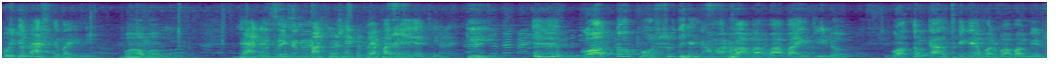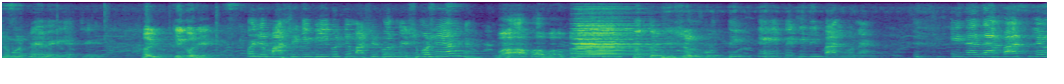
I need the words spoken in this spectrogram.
ওই জন্য আসতে পারিনি। বাবা। জানেন মাস্টার একটা ব্যাপার হয়ে গেছে কি? গত পরশু দিন আমার বাবা বাবাই ছিল। গতকাল থেকে আমার বাবা মেসমশাই হয়ে গেছে। ওই কি করে? ওই যে মাসিকে বিয়ে করছে মাসির পর মেসমশাই হয় না? বাহ বাহ। তোর তো ভীষণ বুদ্ধি। বেশি দিন বাঁচবো না। এই দাদা বাঁচলেও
